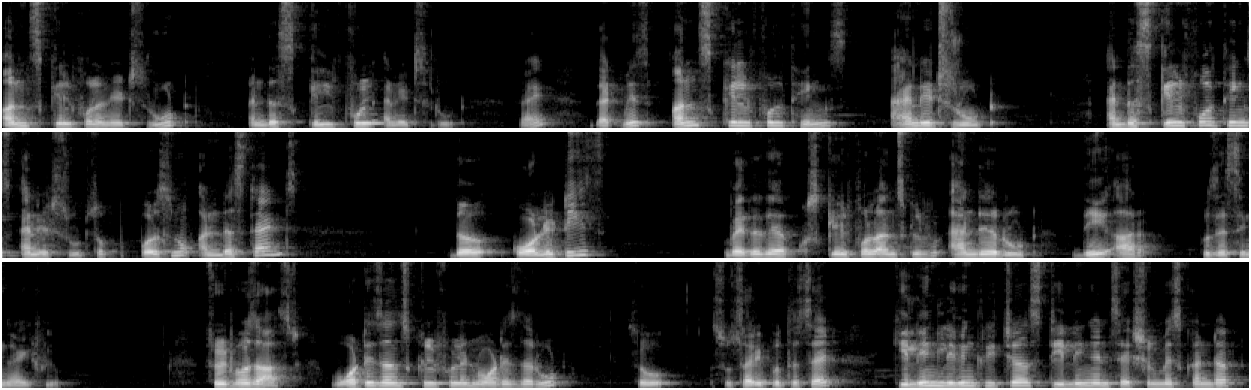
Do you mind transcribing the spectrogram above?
unskillful and its root and the skillful and its root right that means unskillful things and its root and the skillful things and its root. So person who understands the qualities, whether they are skillful, unskillful, and their root, they are possessing right view. So it was asked, what is unskillful and what is the root? So, so Sariputta said, killing living creatures, stealing and sexual misconduct,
